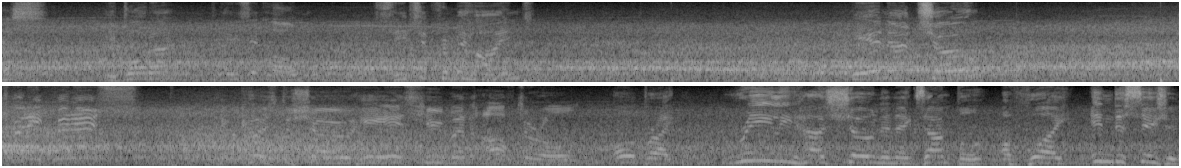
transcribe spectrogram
Yes. Iborra plays it long. Receives it from behind. Iheanacho. Can he finish? It goes to show he is human after all. Albright really has shown an example of why indecision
